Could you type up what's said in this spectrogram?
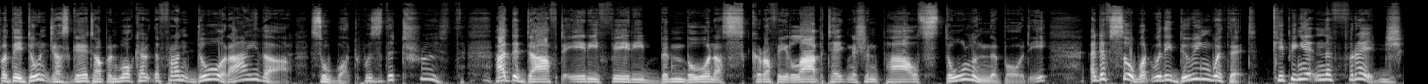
but they don't just get up and walk out the front door either. So what was the truth? Had the daft airy-fairy bimbo and a scruffy lab technician pal stolen the body? And if so, what were they doing with it? Keeping it in the fridge?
